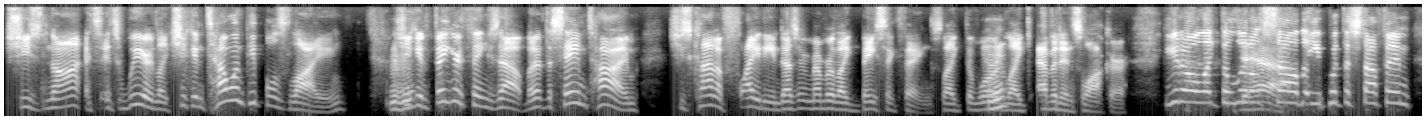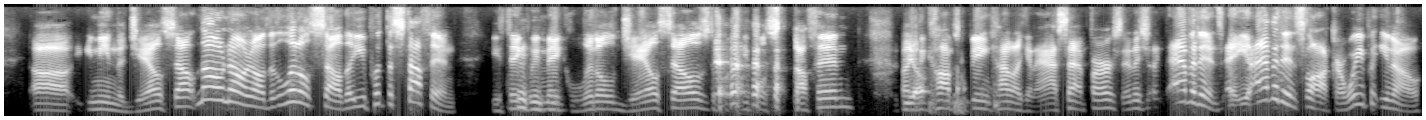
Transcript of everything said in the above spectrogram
She's not. It's it's weird. Like she can tell when people's lying. She Mhm. can figure things out, but at the same time, she's kind of flighty and doesn't remember like basic things, like the word Mhm. like evidence locker. You know, like the little Yeah. cell that you put the stuff in. Uh, you mean the jail cell? No, no, no, the little cell that you put the stuff in. You think we make little jail cells to put people's stuff in? Like Yep. the cops being kind of like an ass at first, and it's like evidence, evidence locker. Where you put, you know,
